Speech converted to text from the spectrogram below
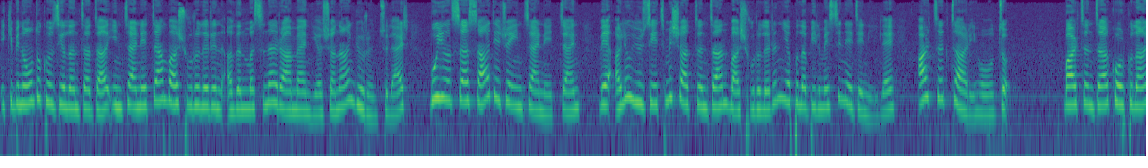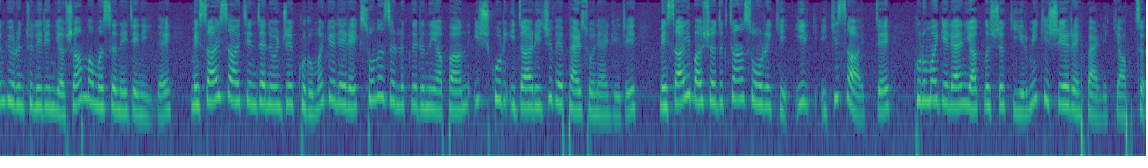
2019 yılında da internetten başvuruların alınmasına rağmen yaşanan görüntüler, bu yılsa sadece internetten ve Alo 170 hattından başvuruların yapılabilmesi nedeniyle artık tarih oldu. Bartın'da korkulan görüntülerin yaşanmaması nedeniyle mesai saatinden önce kuruma gelerek son hazırlıklarını yapan İşkur idareci ve personelleri mesai başladıktan sonraki ilk iki saatte kuruma gelen yaklaşık 20 kişiye rehberlik yaptı.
